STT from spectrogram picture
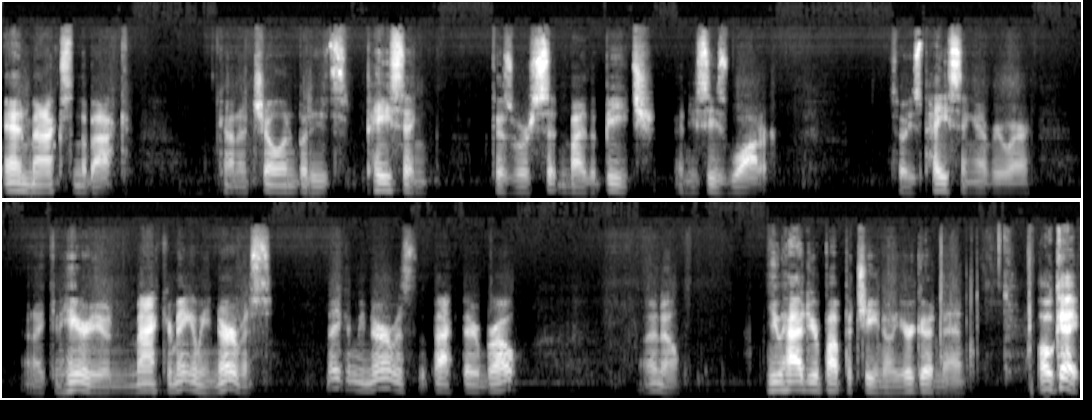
And Max in the back, kind of chilling, but he's pacing because we're sitting by the beach and he sees water. So he's pacing everywhere and I can hear you. And Max, you're making me nervous. Making me nervous back there, bro. I know. You had your puppuccino. You're good, man. Okay,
